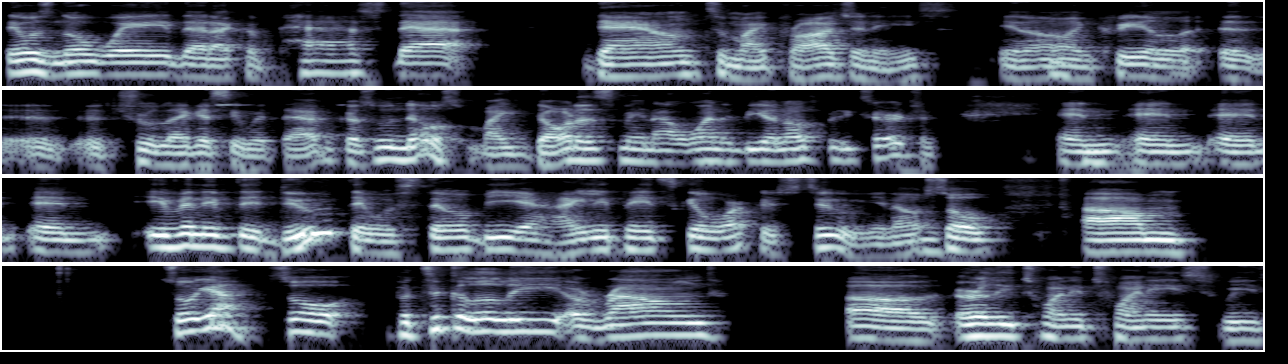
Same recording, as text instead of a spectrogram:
there was no way that I could pass that down to my progenies, you know, mm-hmm. and create a, a, a, true legacy with that. Because who knows, my daughters may not want to be an orthopedic surgeon, and and and and even if they do, they will still be highly paid skilled workers too, you know. Mm-hmm. So, um, so yeah, so particularly around uh early 2020s we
